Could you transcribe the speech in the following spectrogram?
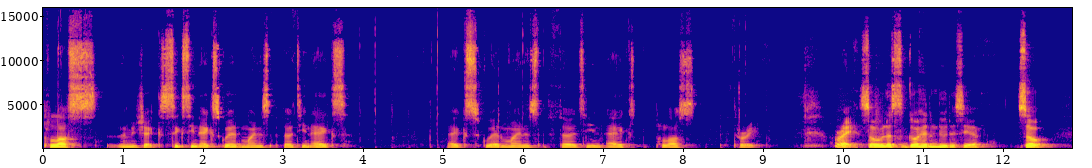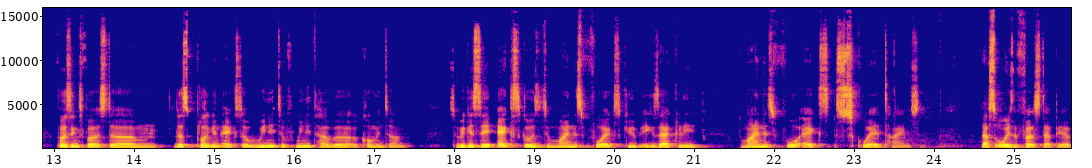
plus, let me check, 16x squared minus 13x, x squared minus 13x plus 3. All right, so let's go ahead and do this here. So first things first, um, let's plug in x. So we need to we need to have a, a common term. So we can say x goes into minus 4x cubed exactly minus 4x squared times. That's always the first step here.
